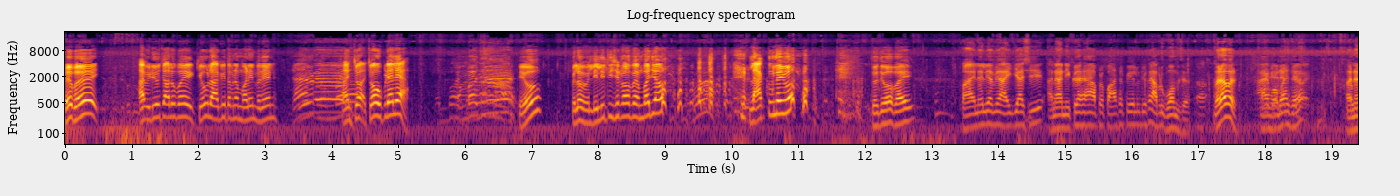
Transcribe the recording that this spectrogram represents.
હે ભાઈ આ વીડિયો ચાલુ ભાઈ. કેવું લાગ્યું તમને મળીને બધાને? અને ચો ચો ઉપડ્યા લ્યા? એવું? પેલો લીલી ટી શર્ટ વાળો ભાઈ અંબાજી આવો? લાગતું નહીં હો? તો જો ભાઈ ફાઇનલી અમે આવી ગયા છીએ અને આ નીકળ્યા છે. આપણે પાસે પેલું દેખાય આપણું ગોમ છે. બરાબર? છે. અને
